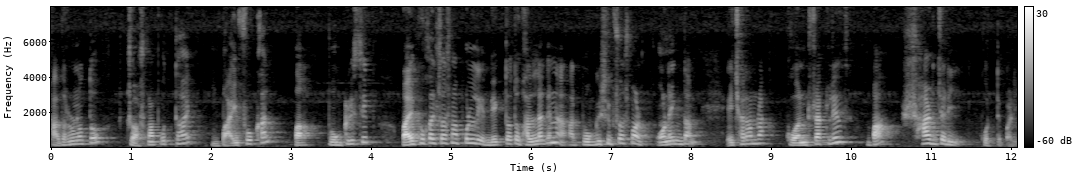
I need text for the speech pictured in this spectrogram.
সাধারণত চশমা পরতে হয় বাইফোকাল বা প্রোগ্রেসিভ বাইফোকাল চশমা পরলে দেখতে অত ভালো লাগে না, আর প্রোগ্রেসিভ চশমার অনেক দাম। এছাড়া আমরা কন্ট্রাক্ট লেন্স বা সার্জারি করতে পারি।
